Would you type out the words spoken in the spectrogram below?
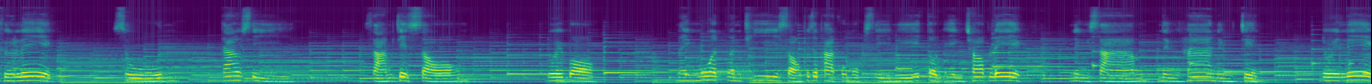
คือเลข 0 9 4 3 7 2 โดยบอก ในงวดวันที่ 2 พฤษภาคม 64 นี้ตนเองชอบเลข 13 15 17 โดยเลข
